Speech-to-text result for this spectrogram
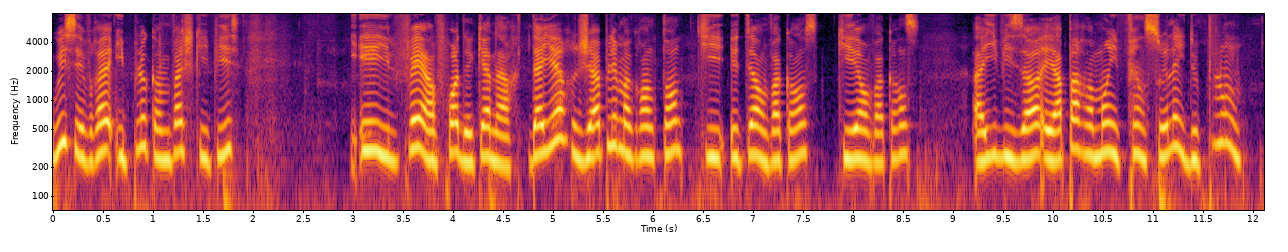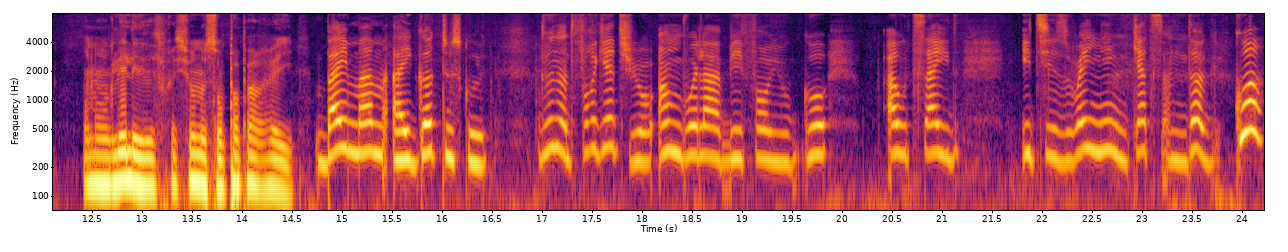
Oui, c'est vrai, il pleut comme vache qui pisse. Et il fait un froid de canard. D'ailleurs, j'ai appelé ma grande-tante qui était en vacances, qui est en vacances à Ibiza, et apparemment il fait un soleil de plomb. En anglais, les expressions ne sont pas pareilles. Bye, mom, I got to school. Do not forget your umbrella before you go outside. It is raining cats and dogs. Quoi?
